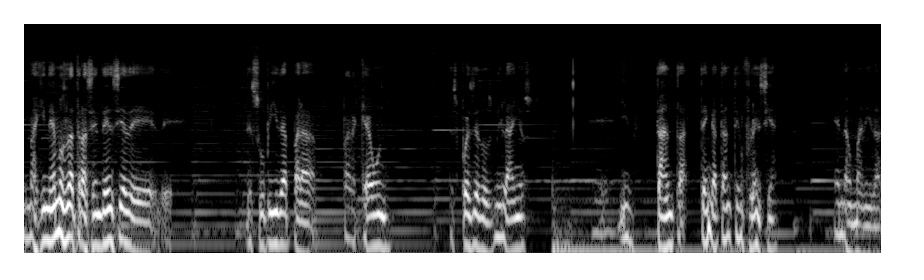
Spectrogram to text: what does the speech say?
imaginemos la trascendencia de, su vida para, para que aún después de dos mil años tanta, tenga tanta influencia en la humanidad.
